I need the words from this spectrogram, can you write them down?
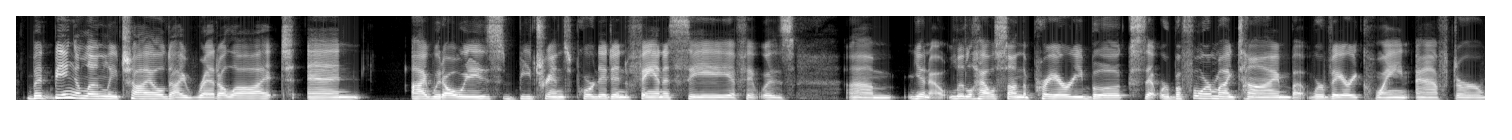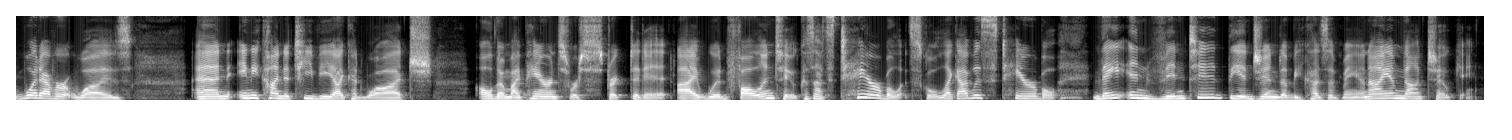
But being a lonely child, I read a lot and I would always be transported into fantasy if it was, um, you know, Little House on the Prairie books that were before my time, but were very quaint after, whatever it was and any kind of TV I could watch, although my parents restricted it, I would fall into because I was terrible at school. Like I was terrible. They invented the agenda because of me, and I am not joking.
